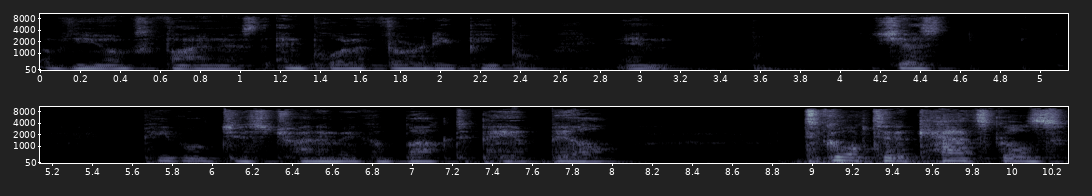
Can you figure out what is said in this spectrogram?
of New York's finest and Port Authority people and just people just trying to make a buck to pay a bill. To go up to the Catskills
